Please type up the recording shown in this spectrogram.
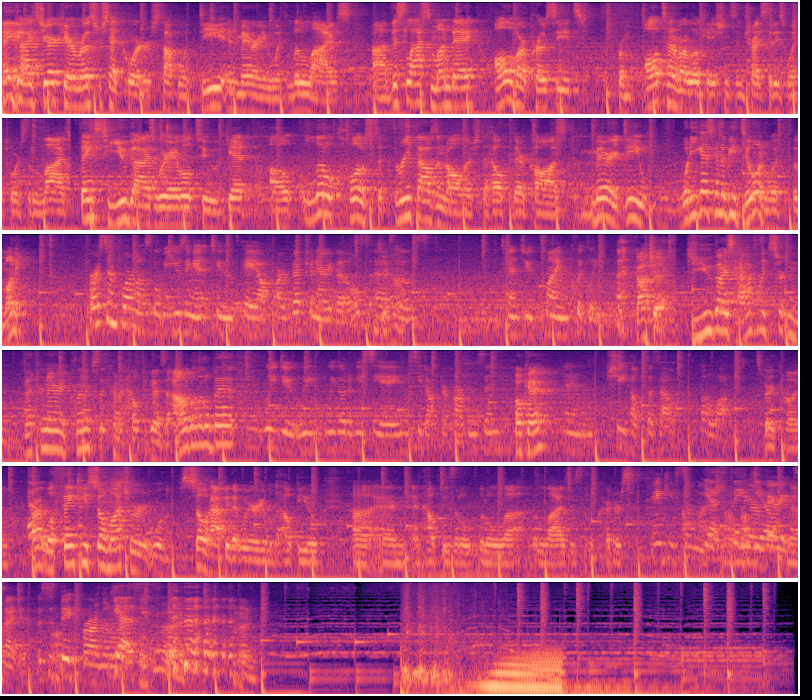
Hey guys, Jarek here, at Roasters Headquarters, talking with Dee and Mary with Little Lives. Uh, this last Monday, all of our proceeds from all 10 of our locations in Tri-Cities went towards Little Lives. Thanks to you guys, we were able to get a little close to $3,000 to help their cause. Mary, Dee, what are you guys gonna be doing with the money? First and foremost, we'll be using it to pay off our veterinary bills as Yeah. those tend to climb quickly. Gotcha. Do you guys have like certain veterinary clinics that kind of help you guys out a little bit? we do. We, we go to VCA and see Dr. Harbinson, Okay, and she helps us out a lot. It's very kind. All right, well, thank you so much. We're, we're so happy that we were able to help you uh, and, and help these little little uh, little lives, these little critters. Thank you so much. Yes, thank you. We're you. very Yeah. excited. This is big for our little Yes. rescue. Good. Good.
